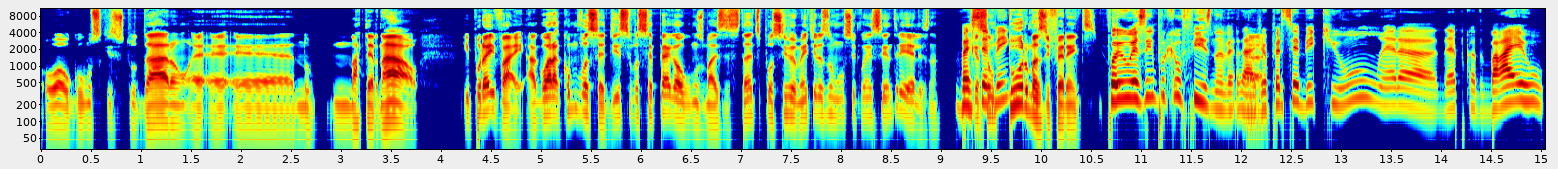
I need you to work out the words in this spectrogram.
ou alguns que estudaram é, é, no maternal, e por aí vai. Agora, como você disse, você pega alguns mais distantes, possivelmente eles não vão se conhecer entre eles, né? Vai Porque são bem turmas diferentes. Foi o exemplo que eu fiz, na verdade. É. Eu percebi que um era da época do bairro,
